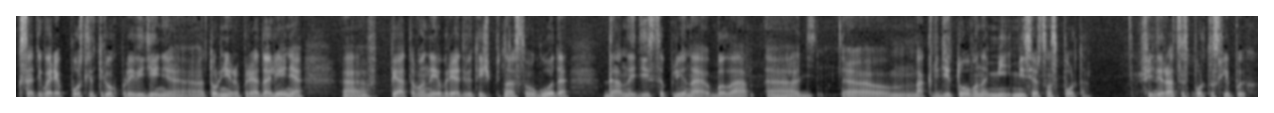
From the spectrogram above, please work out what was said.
Кстати говоря, после трех проведения турнира преодоления э, 5 ноября 2015 года данная дисциплина была э, э, аккредитована Ми- Министерством спорта, Федерацией спорта слепых.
